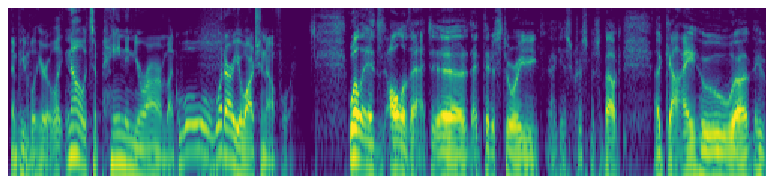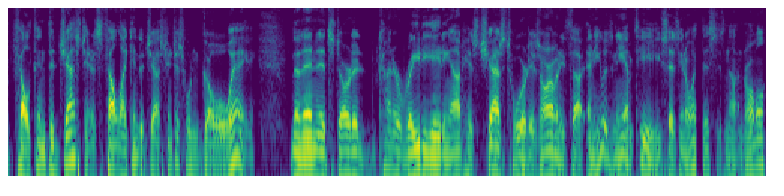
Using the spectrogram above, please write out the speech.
Then mm-hmm. people hear like, no, it's a pain in your arm. Like, whoa, whoa, what are you watching out for? Well, it's all of that. Uh, I did a story, I guess, Christmas about a guy who, uh, who felt indigestion. It felt like indigestion just wouldn't go away. And then it started kind of radiating out his chest toward his arm, and he thought, and he was an EMT. He says, you know what, this is not normal.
